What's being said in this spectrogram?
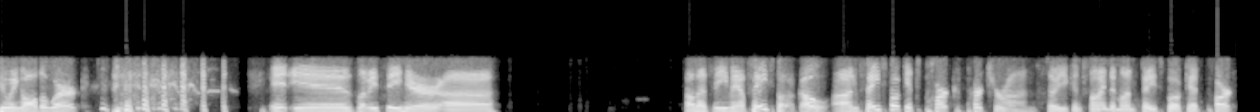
doing all the work. it is. Let me see here. Uh, oh, that's the email. Facebook. Oh, on Facebook, it's Park Percherons. So you can find them on Facebook at Park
